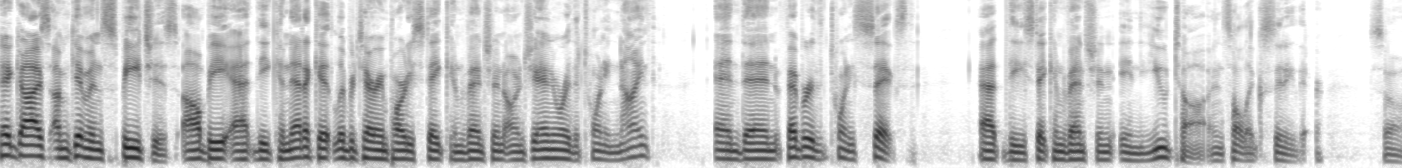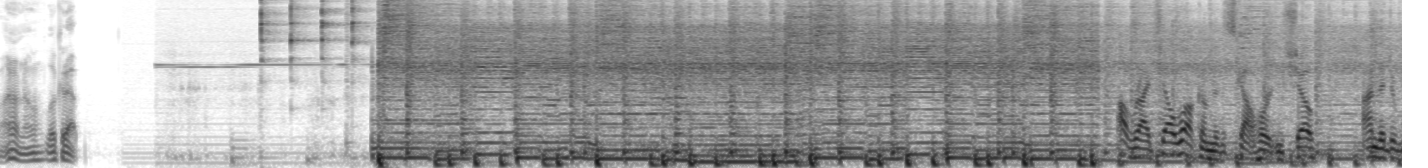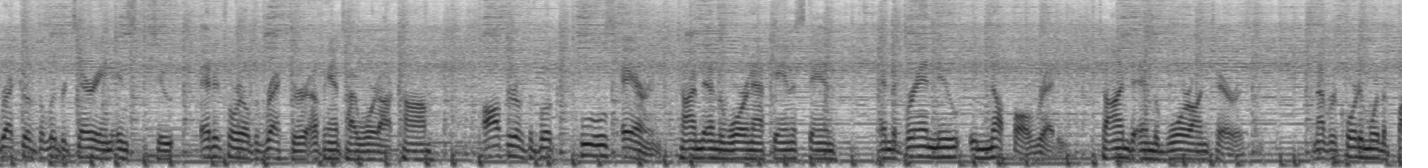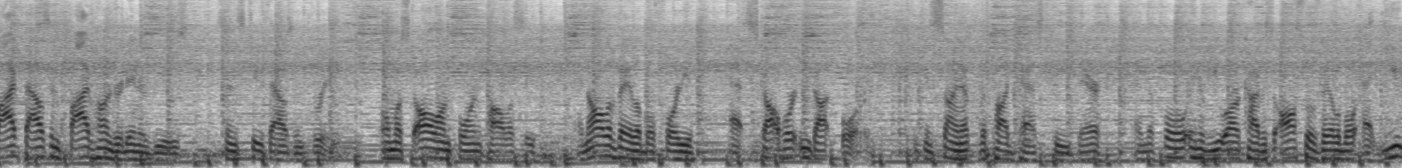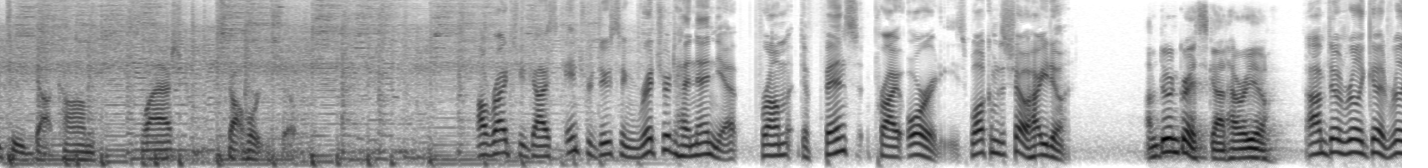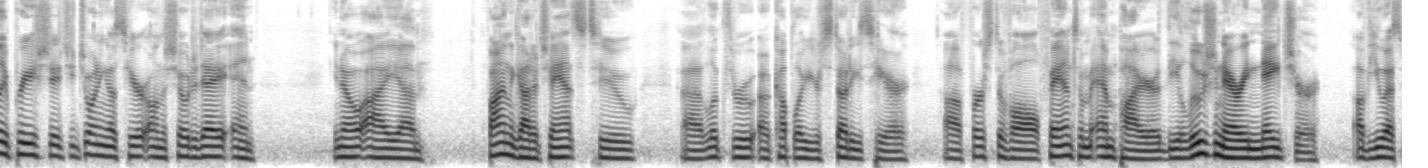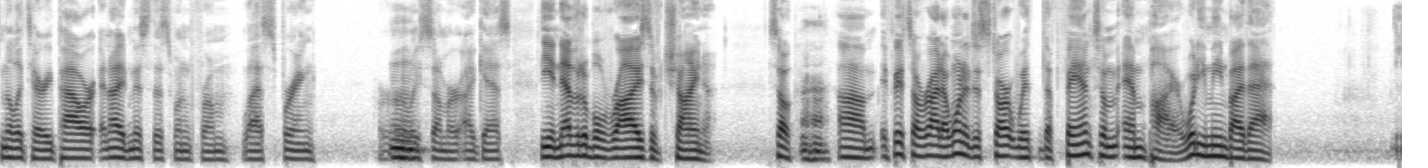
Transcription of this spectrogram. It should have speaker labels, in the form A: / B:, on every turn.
A: Hey guys, I'm giving speeches. I'll be at the Connecticut Libertarian Party State Convention on January the 29th and then February the 26th at the state convention in Utah in Salt Lake City there. So, I don't know, look it up. All right, y'all, welcome to the Scott Horton Show. I'm the director of the Libertarian Institute, editorial director of antiwar.com, author of the book Fool's Errand Time to End the War in Afghanistan, and the brand new Enough Already Time to End the War on Terrorism. And I've recorded more than 5,500 interviews since 2003, almost all on foreign policy, and all available for you at scotthorton.org. You can sign up for the podcast feed there, and the full interview archive is also available at youtube.com slash Scott Horton Show. All right, you guys, introducing Richard Hanania from Defense Priorities. Welcome to the show. How are you doing?
B: I'm doing great, Scott. How are you?
A: I'm doing really good. Really appreciate you joining us here on the show today. And, you know, I um, finally got a chance to uh, look through a couple of your studies here. Uh, first of all, Phantom Empire, the illusionary nature of U.S. military power. And I had missed this one from last spring or mm. early summer, I guess. The inevitable rise of China. So, uh-huh. um, if it's all right, I wanted to start with the Phantom Empire. What do you mean by that?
